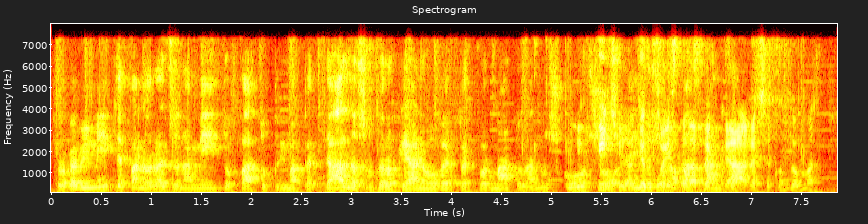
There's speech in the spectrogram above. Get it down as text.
probabilmente fanno il ragionamento fatto prima per Dallas, ovvero che hanno overperformato l'anno scorso. Difficile anche questo abbastanza... da beccare, secondo me.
